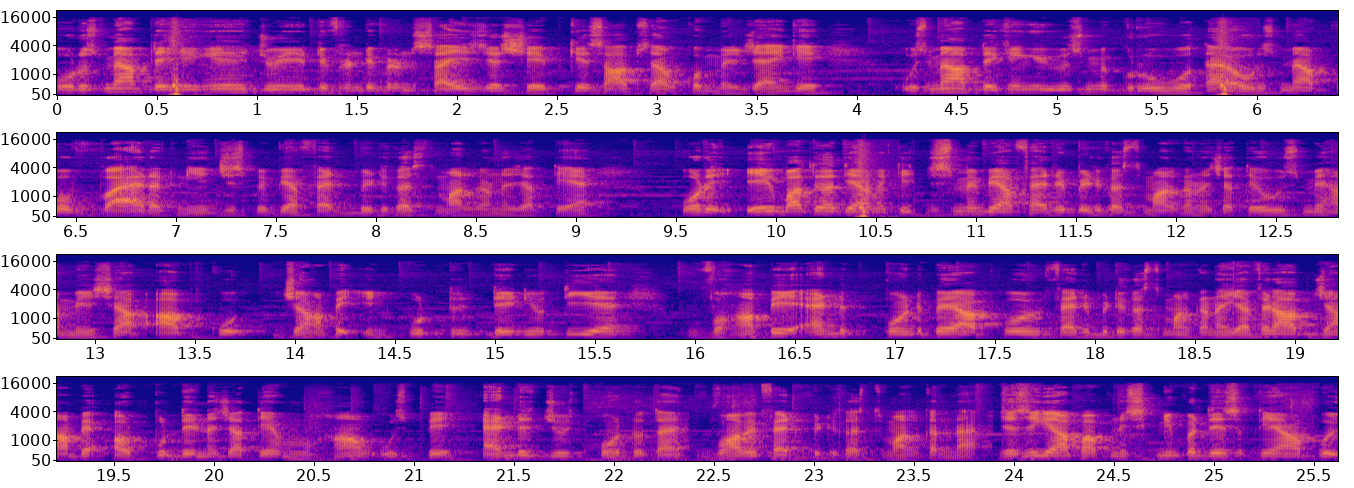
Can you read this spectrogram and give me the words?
और उसमें आप देखेंगे जो ये डिफरेंट डिफरेंट साइज़ या शेप के हिसाब से आपको मिल जाएँगे। उसमें आप देखेंगे कि उसमें ग्रूव होता है और उसमें आपको वायर रखनी है, जिस पे भी आप फेट बीट का इस्तेमाल करना चाहते हैं। और एक बात का ध्यान रखिए, जिसमें भी आप फेरी बेड का इस्तेमाल करना चाहते हो, उसमें हमेशा आपको जहाँ पे इनपुट देनी होती है, वहाँ पे एंड पॉइंट पे आपको फेरी बेड का इस्तेमाल करना है, या फिर आप जहाँ पे आउटपुट देना चाहते हैं, वहाँ उस पे एंड जो पॉइंट होता है, वहाँ पे फेरी बेड का इस्तेमाल करना है। जैसे कि आप अपने स्क्रीन पर दे सकते हैं, आपको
